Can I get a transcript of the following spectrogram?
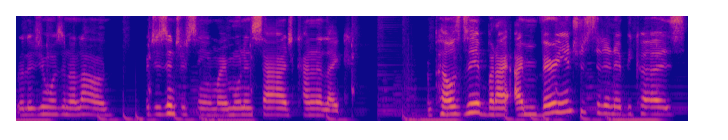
Religion wasn't allowed, which is interesting. My moon and Sag kind of like repels it, but I, I'm very interested in it because,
